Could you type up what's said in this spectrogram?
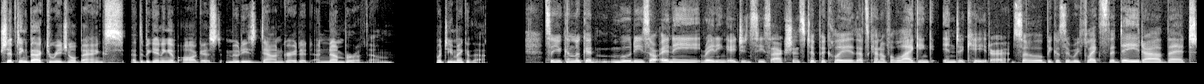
Shifting back to regional banks, at the beginning of August, Moody's downgraded a number of them. What do you make of that? So you can look at Moody's or any rating agency's actions. Typically, that's kind of a lagging indicator. So because it reflects the data that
